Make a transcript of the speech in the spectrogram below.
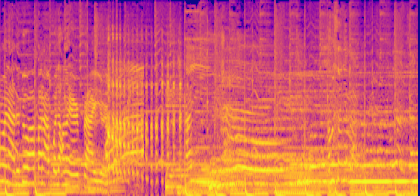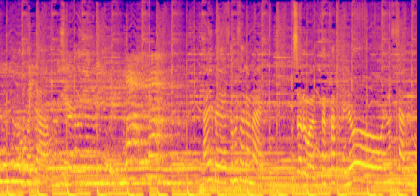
ng 100, duwaparapol ako ng air fryer. Hi! Kamusta Hello! Ano masasabi mo?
